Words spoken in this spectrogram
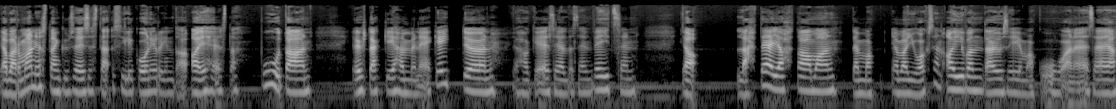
ja varmaan jostain kyseisestä silikoonirinta-aiheesta puhutaan. Ja yhtäkkiä hän menee keittiöön ja hakee sieltä sen veitsen ja lähtee jahtaamaan. Ja mä juoksen aivan täysin makuuhuoneeseen ja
